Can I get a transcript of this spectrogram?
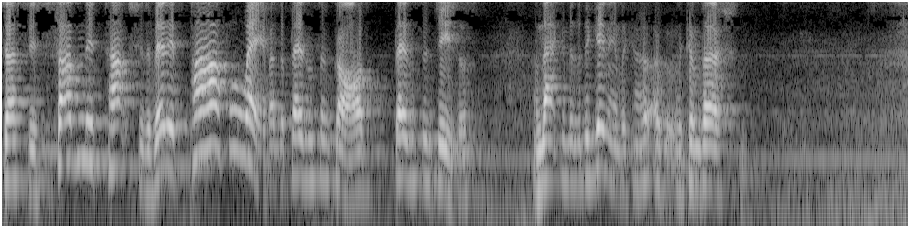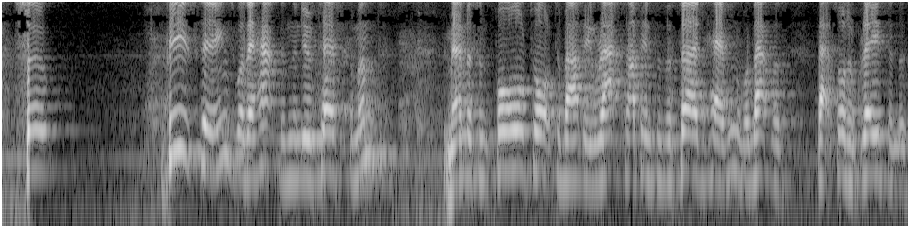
just is suddenly touched in a very powerful way by the presence of God, presence of Jesus, and that can be the beginning of the, of the conversion. So, these things, well, they happened in the New Testament. Remember, St. Paul talked about being wrapped up into the third heaven. Well, that was that sort of grace in, the,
